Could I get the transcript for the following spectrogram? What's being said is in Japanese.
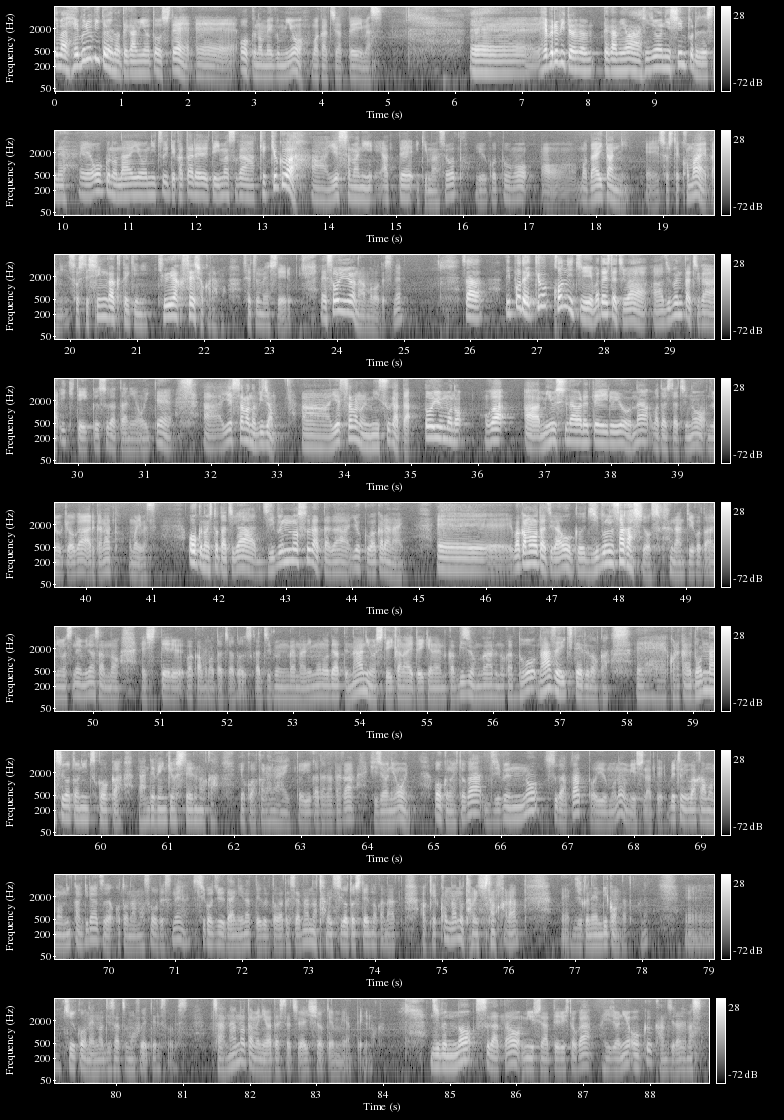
今ヘブル人への手紙を通して、えー、多くの恵みを分かち合っています。えー、ヘブル人への手紙は非常にシンプルですね、えー、多くの内容について語られていますが結局はイエス様に会っていきましょうということをもう大胆に、え、そして細やかにそして神学的に旧約聖書からも説明している、えそういうようなものですね。さあ一方で今日今日私たちは自分たちが生きていく姿においてイエス様のビジョンイエス様の見姿というものが見失われているような私たちの状況があるかなと思います。多くの人たちが自分の姿がよくわからない。えー、若者たちが多く自分探しをするなんていうことありますね。皆さんの知っている若者たちはどうですか？自分が何者であって何をしていかないといけないのか？ビジョンがあるのか？どうなぜ生きているのか、えー、これからどんな仕事に就こうか？何で勉強しているのか？よくわからないという方々が非常に多い。多くの人が自分の姿というものを見失っている。別に若者に限らず大人もそうですね。4 5 0代になってくると私は何のために仕事してるのかな。あ結婚何のためにしたのかな、ね、熟年離婚だとかね、えー、中高年の自殺も増えているそうです。さあ何のために私たちは一生懸命やっているのか。自分の姿を見失っている人が非常に多く感じられます。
